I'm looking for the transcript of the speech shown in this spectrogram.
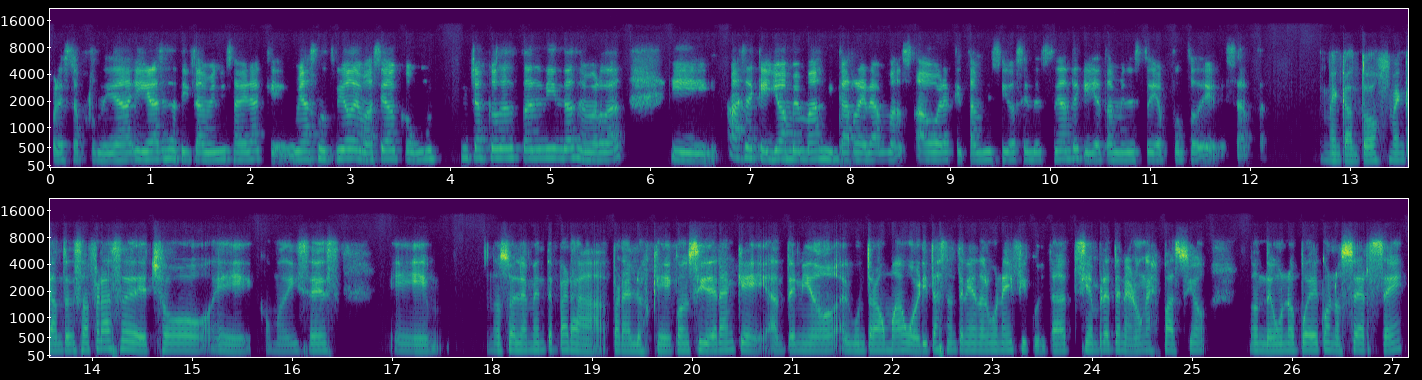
por esta oportunidad. Y gracias a ti también, Isabela, que me has nutrido demasiado con muchas cosas tan lindas, en verdad. Y hace que yo ame más mi carrera, más ahora que también sigo siendo estudiante, que ya también estoy a punto de egresar. Me encantó, me encantó esa frase. De hecho, eh, como dices, eh, no solamente para, para, los que consideran que han tenido algún trauma o ahorita están teniendo alguna dificultad, siempre tener un espacio donde uno puede conocerse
